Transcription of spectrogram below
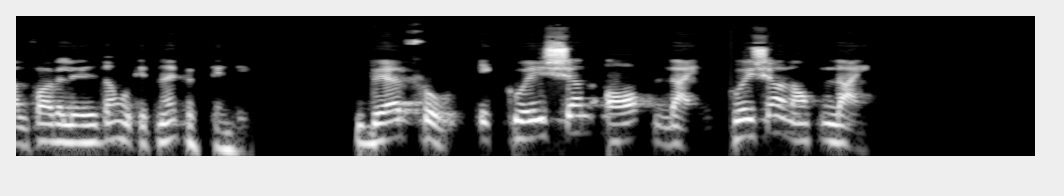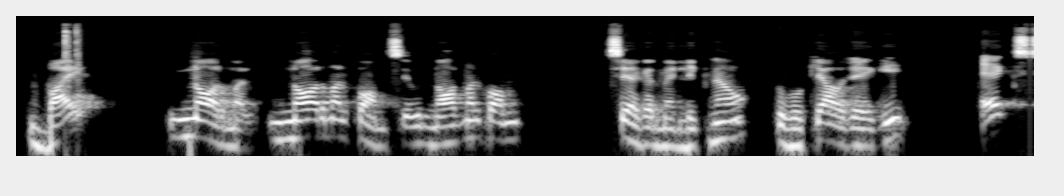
अल्फ़ा ले लेता हूँ, वो कितना है? Fifteen degree therefore equation of line equation of line by normal normal form से नॉर्मल फॉर्म से अगर मैं लिखना हूँ तो वो क्या हो जाएगी? X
